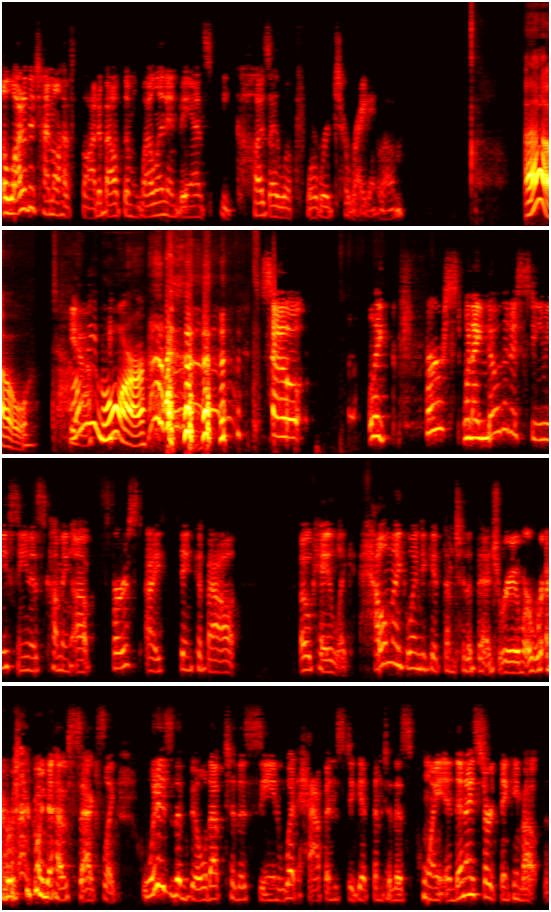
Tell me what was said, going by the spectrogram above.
a lot of the time, I'll have thought about them well in advance because I look forward to writing them. Oh, tell yeah. me more. so, like, first, when I know that a steamy scene is coming up, first I think about okay, like, how am I going to get them to the bedroom or wherever they're going to have sex? Like, what is the build up to this scene? What happens to get them to this point? And then I start thinking about the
